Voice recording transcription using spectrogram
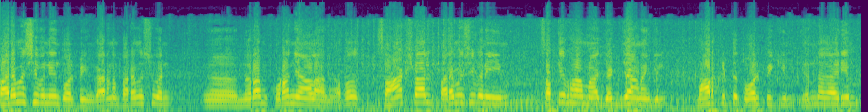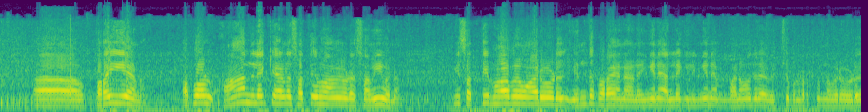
പരമശിവനെയും തോൽപ്പിക്കും. കാരണം പരമശിവൻ നിറം കുറഞ്ഞ ആളാണ്. അപ്പോൾ സാക്ഷാൽ പരമശിവനെയും സത്യഭാമ ജഡ്ജാണെങ്കിൽ മാർക്കിട്ട് തോൽപ്പിക്കും എന്ന കാര്യം പറയുകയാണ്. അപ്പോൾ ആ നിലയ്ക്കാണ് സത്യഭാമയുടെ സമീപനം. ഈ സത്യഭാമമാരോട് എന്ത് പറയാനാണ്? ഇങ്ങനെ അല്ലെങ്കിൽ ഇങ്ങനെ മനോദര വെച്ച് പുലർത്തുന്നവരോട്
